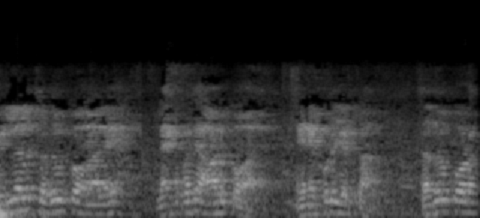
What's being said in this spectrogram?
పిల్లలు చదువుకోవాలి లేకపోతే ఆడుకోవాలి. నేను ఎప్పుడు చెప్తాను. చదువుకోవడం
